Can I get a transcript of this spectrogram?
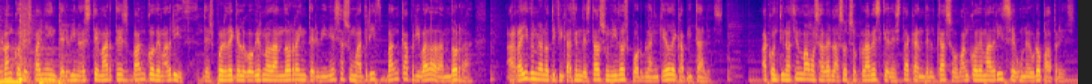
El Banco de España intervino este martes Banco de Madrid, después de que el gobierno de Andorra interviniese a su matriz Banca Privada de Andorra, a raíz de una notificación de Estados Unidos por blanqueo de capitales. A continuación vamos a ver las ocho claves que destacan del caso Banco de Madrid según Europa Press.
